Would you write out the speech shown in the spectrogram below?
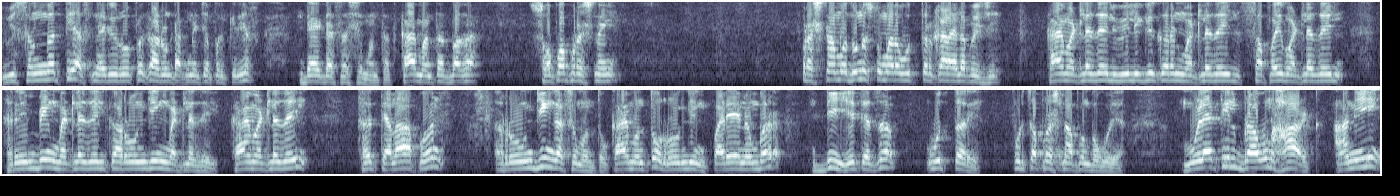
विसंगती असणारी रोपे काढून टाकण्याच्या प्रक्रियेस डायडॅस असे म्हणतात. काय म्हणतात बघा? सोपा प्रश्न आहे. प्रश्नामधूनच तुम्हाला उत्तर कळायला पाहिजे. काय म्हटलं जाईल? विलगीकरण म्हटलं जाईल. सफाई म्हटलं जाईल. रेम्बिंग म्हटलं जाईल का रोंगिंग म्हटलं जाईल? काय म्हटलं जाईल? तर त्याला आपण रोंगिंग असं म्हणतो. काय म्हणतो? रोंगिंग. पर्याय नंबर डी. हे त्याचं उत्तर आहे. पुढचा प्रश्न आपण बघूया. मुळ्यातील ब्राऊन हार्ट आणि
